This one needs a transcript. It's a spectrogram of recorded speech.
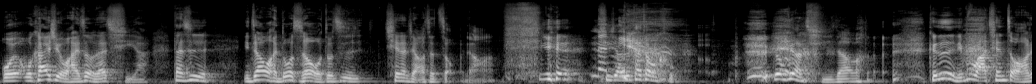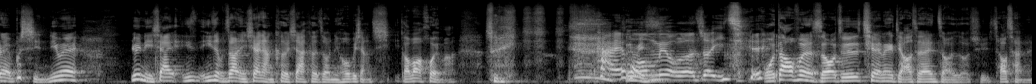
我我开学我还是有在骑啊，但是。你知道我很多时候我都是牵着脚踏车走，你知道吗？因为骑脚踏车太痛苦，因为我不想骑，你知道吗？可是你不把它牵走好像也不行，因为因为你下你你怎么知道你下一堂课下课之后你会不会想骑？搞不好会嘛？所以 太荒谬了这一切。我大部分的时候就是牵着那个脚踏车在走来走去，超惨的。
